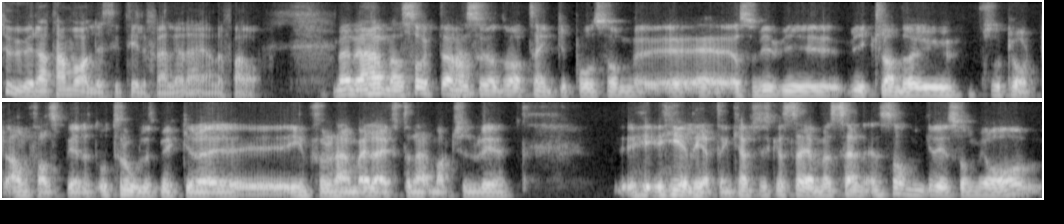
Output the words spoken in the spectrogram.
tur att han valde sitt tillfälle där i alla fall. Ja. Men en annan sak där ja. så jag bara tänker på som, eh, eh, alltså vi, vi, vi klandrar ju såklart anfallsspelet otroligt mycket eh, inför den här, eller efter den här matchen. Det, helheten kanske ska säga, men sen en sån grej som jag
